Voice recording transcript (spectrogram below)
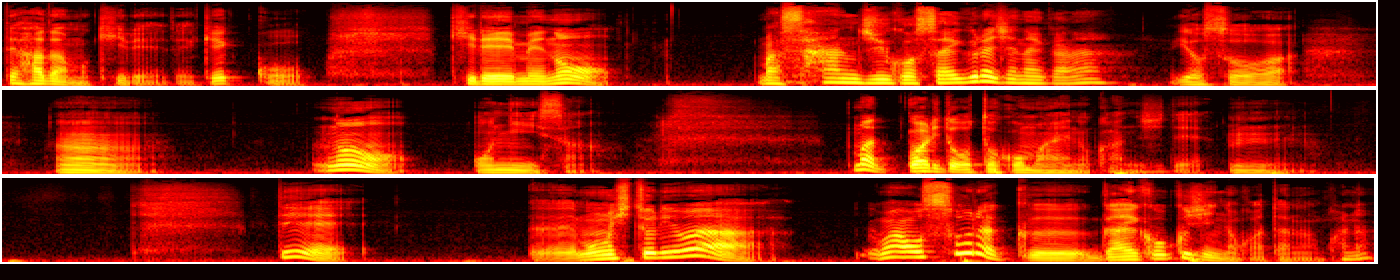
で、肌も綺麗で、結構、綺麗めの、まあ35歳ぐらいじゃないかな、予想は。うん。の、お兄さん。まあ、割と男前の感じで。うん。で、もう一人は、まあ、おそらく外国人の方なのかな？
